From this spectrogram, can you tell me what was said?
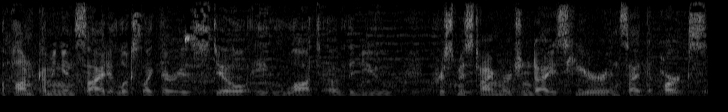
Upon coming inside, it looks like there is still a lot of the new Christmas time merchandise here inside the parks.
